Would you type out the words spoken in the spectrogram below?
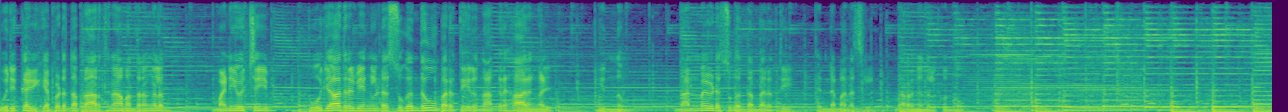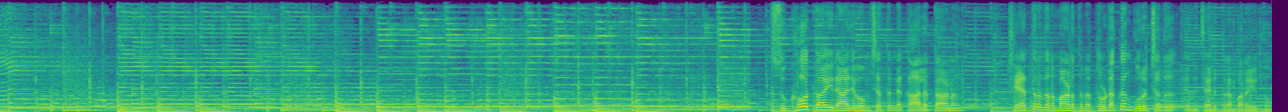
ഉരുക്കഴിക്കപ്പെടുന്ന പ്രാർത്ഥനാ മന്ത്രങ്ങളും മണിയൊച്ചയും പൂജാദ്രവ്യങ്ങളുടെ സുഗന്ധവും പരത്തിയിരുന്ന അഗ്രഹാരങ്ങൾ ഇന്നും നന്മയുടെ സുഗന്ധം പരത്തി എന്റെ മനസ്സിൽ നിറഞ്ഞു നിൽക്കുന്നു. സുഖോത്തായി രാജവംശത്തിന്റെ കാലത്താണ് ക്ഷേത്ര നിർമ്മാണത്തിന് തുടക്കം കുറിച്ചത് എന്ന് ചരിത്രം പറയുന്നു.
